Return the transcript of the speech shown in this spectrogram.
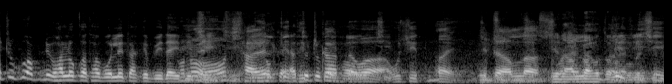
এটুকু আপনি ভালো কথা বলে তাকে বিদায় উচিত। নয় যেটা আল্লাহ আল্লাহ বলেছেন।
